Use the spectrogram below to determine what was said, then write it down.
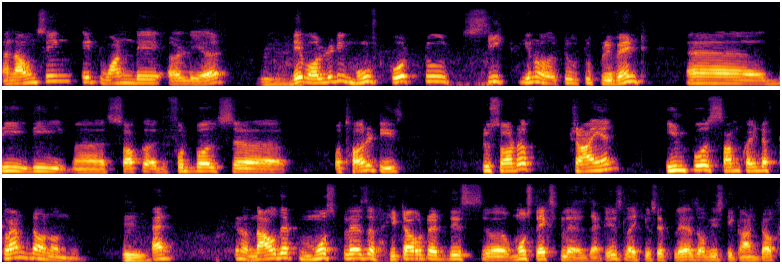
announcing it one day earlier, mm-hmm. they've already moved court to seek, you know, to to prevent uh, the the uh, soccer, the football's uh, authorities to sort of try and impose some kind of clampdown on them. Mm. And you know now that most players have hit out at this uh, most ex players that is like you said players obviously can't talk.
